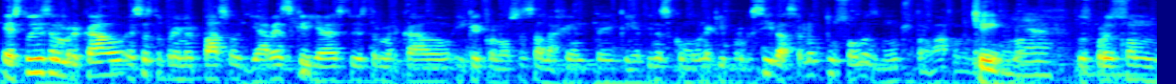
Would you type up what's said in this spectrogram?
estudias el mercado, ese es tu primer paso, ya ves que ya estudiaste el mercado y que conoces a la gente, que ya tienes como un equipo, porque sí, de hacerlo tú solo es mucho trabajo. ¿no? Sí. ¿no? Entonces, por eso son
